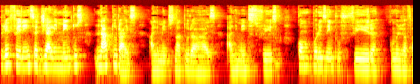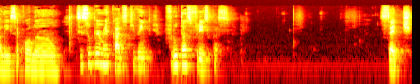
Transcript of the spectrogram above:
preferência de alimentos naturais, alimentos naturais, alimentos frescos, como por exemplo feira, como eu já falei, sacolão, esses supermercados que vendem frutas frescas. 7.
